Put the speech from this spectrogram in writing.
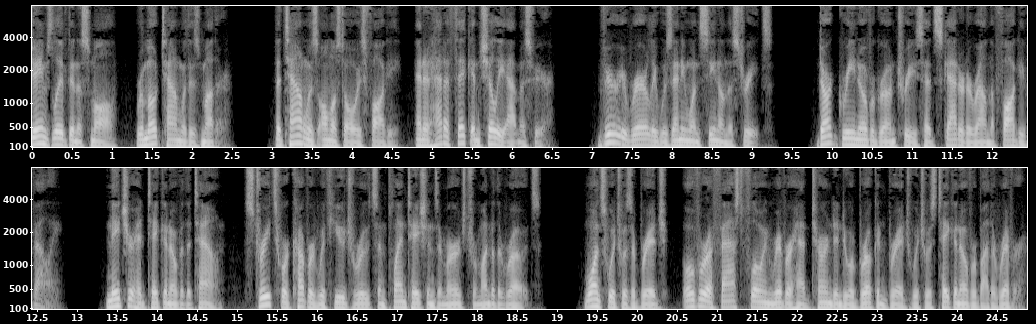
James lived in a small, remote town with his mother. The town was almost always foggy, and it had a thick and chilly atmosphere. Very rarely was anyone seen on the streets. Dark green overgrown trees had scattered around the foggy valley. Nature had taken over the town, streets were covered with huge roots and plantations emerged from under the roads. Once, which was a bridge, over a fast flowing river, had turned into a broken bridge which was taken over by the river.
